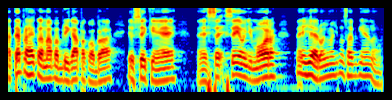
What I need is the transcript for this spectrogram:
até para reclamar, para brigar, para cobrar, eu sei quem é, né, sei, sei onde mora. Né, Jerônimo a gente não sabe quem é, não.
